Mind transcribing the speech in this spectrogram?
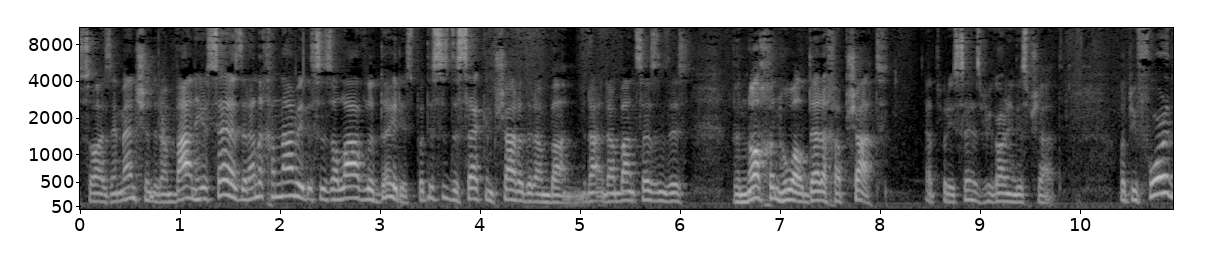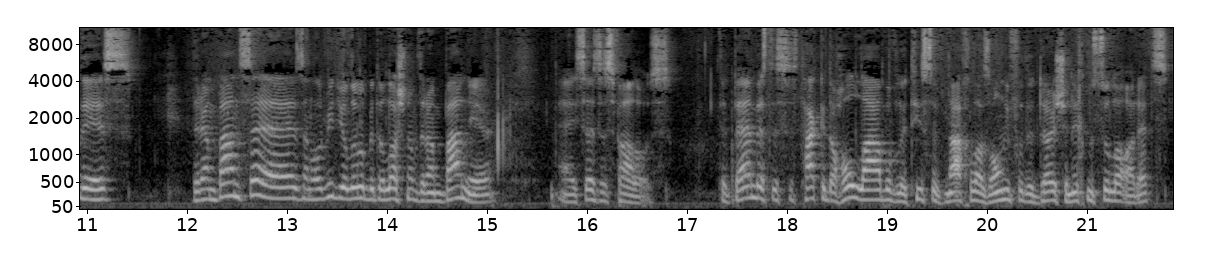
so as I mentioned, the Ramban here says that Anachanami, this is a lav ledaitis, but this is the second pshat of the Ramban. The Ramban says in this, the nochen hu al derech pshat. That's what he says regarding this pshat. But before this, the Ramban says, and I'll read you a little bit the lashon of the Ramban here. Uh, he says as follows: that Bambas, this is taka the whole lab of Letis of Nachla is only for the Dersh and Ichmasula Aretz,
